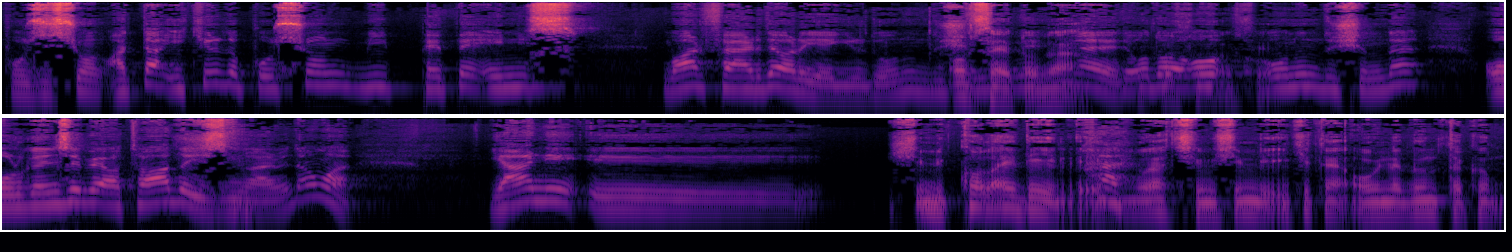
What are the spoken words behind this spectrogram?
pozisyon hatta ilk yarıda pozisyon bir Pepe Enis var Ferdi araya girdi onun dışında. Offside o da. Evet o da o, onun dışında organize bir hatağa da izin vermedi ama yani e, Şimdi kolay değil. Muratçığım. Şimdi iki tane oynadığın takım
